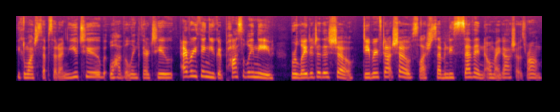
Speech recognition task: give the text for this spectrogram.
You can watch this episode on YouTube. We'll have the link there too. Everything you could possibly need related to this show. Debrief.show slash 77. Oh my gosh, I was wrong.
